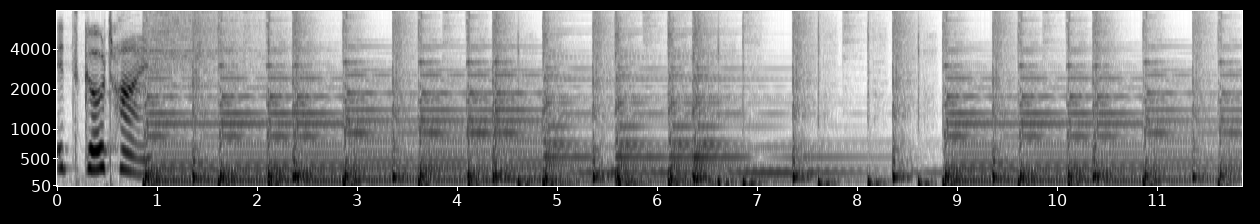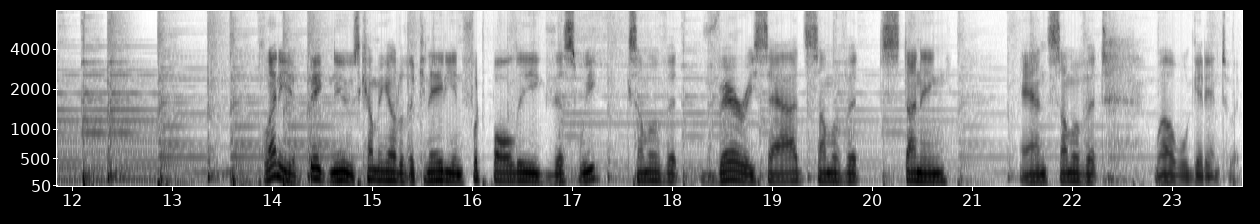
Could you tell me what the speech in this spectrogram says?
It's go time. Plenty of big news coming out of the Canadian Football League this week. Some of it very sad, some of it stunning, and some of it, well, we'll get into it.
